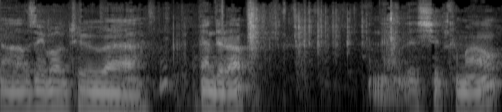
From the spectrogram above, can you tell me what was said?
uh, was able to uh, bend it up. And now this should come out.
